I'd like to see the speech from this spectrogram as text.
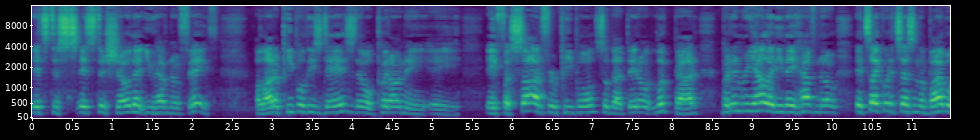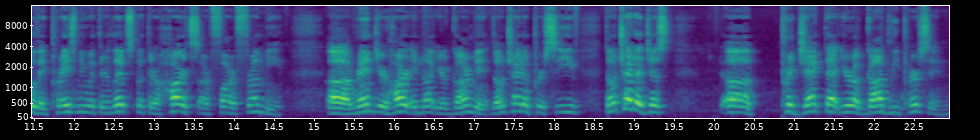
It's to it's to show that you have no faith a lot of people these days they will put on a, a a facade for people so that they don't look bad but in reality they have no it's like what it says in the bible they praise me with their lips but their hearts are far from me. Uh, rend your heart and not your garment. Don't try to perceive don't try to just uh, project that you're a godly person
